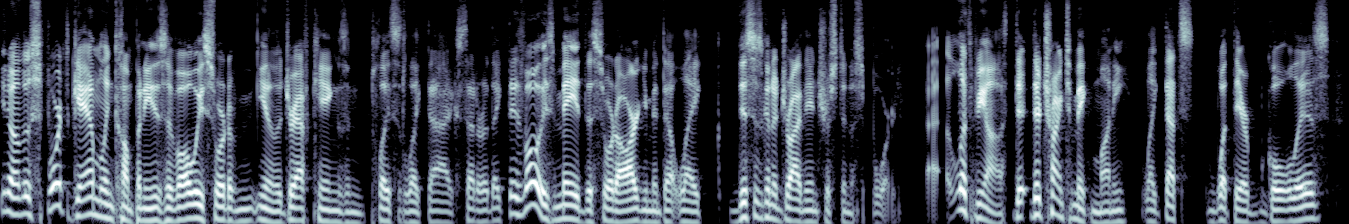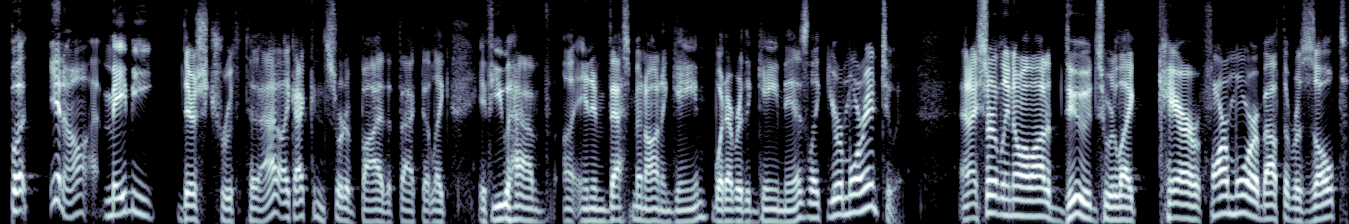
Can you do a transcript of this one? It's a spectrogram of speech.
you know, the sports gambling companies have always sort of, you know, the DraftKings and places like that, et cetera. Like they've always made this sort of argument that like this is going to drive interest in a sport. Uh, let's be honest, they're, they're trying to make money. Like that's what their goal is. But you know, maybe there's truth to that. Like I can sort of buy the fact that like if you have uh, an investment on a game, whatever the game is, like you're more into it. And I certainly know a lot of dudes who are like care far more about the result,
